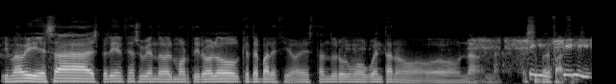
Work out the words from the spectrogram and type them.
Y Mavi, esa experiencia subiendo el Mortirolo, ¿qué te pareció? ¿Es tan duro como cuentan o, no? es sí, fácil.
